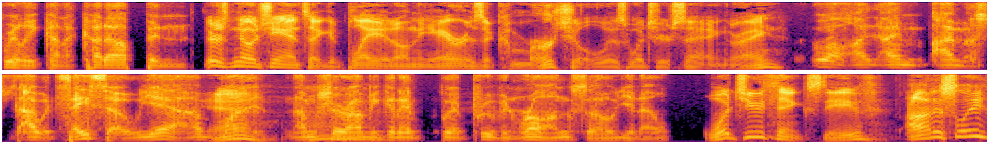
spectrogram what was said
really kind of cut up and There's no chance I could play it on the air as a commercial, is what you're saying, right? well, I, I'm I'm a, I would say so. Yeah, Yeah. but I'm sure I'm going to be mm-hmm. proven wrong. So you know. What do you think, Steve? Honestly,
